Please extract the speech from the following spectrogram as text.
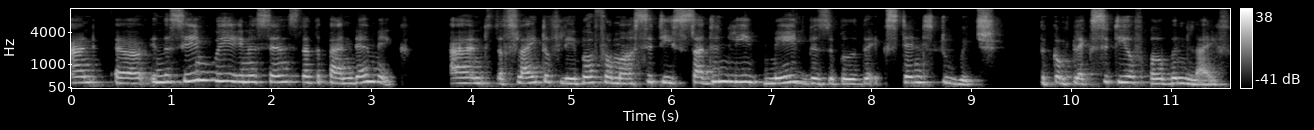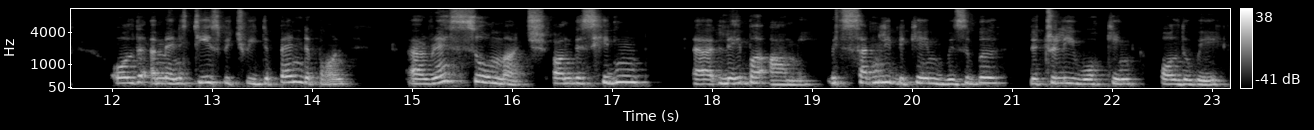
And uh, in the same way, in a sense, that the pandemic and the flight of labor from our cities suddenly made visible the extent to which the complexity of urban life, all the amenities which we depend upon, uh, rest so much on this hidden uh, labor army, which suddenly became visible literally walking all the way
